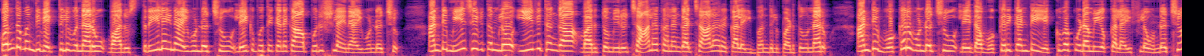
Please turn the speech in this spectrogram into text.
కొంతమంది వ్యక్తులు ఉన్నారు. వారు స్త్రీలైన అయి ఉండొచ్చు. లేకపోతే కనుక పురుషులైనా అయి ఉండొచ్చు. అంటే మీ జీవితంలో ఈ విధంగా వారితో మీరు చాలా కాలంగా చాలా రకాల ఇబ్బందులు పడుతూ ఉన్నారు. అంటే ఒకరు ఉండొచ్చు లేదా ఒకరికంటే ఎక్కువ కూడా మీ యొక్క లైఫ్లో ఉండొచ్చు.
